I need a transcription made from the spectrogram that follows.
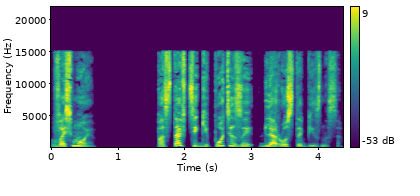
Восьмое. Поставьте гипотезы для роста бизнеса.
